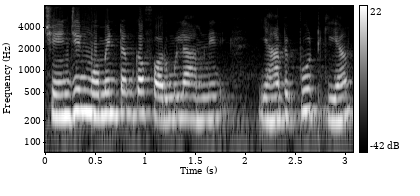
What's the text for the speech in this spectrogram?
चेंज इन मोमेंटम का फॉर्मूला हमने यहाँ पे पुट किया।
